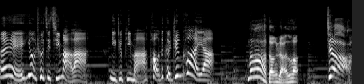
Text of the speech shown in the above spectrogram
哎，又出去骑马啦！你这匹马跑得可真快呀！那当然了，驾！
